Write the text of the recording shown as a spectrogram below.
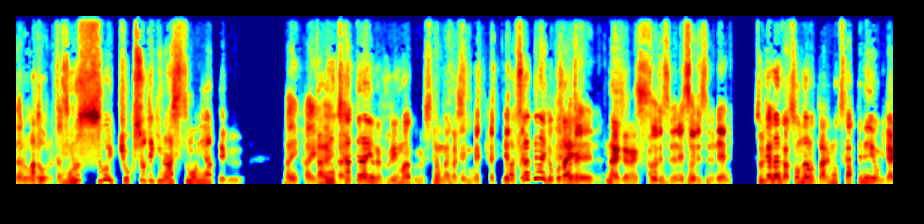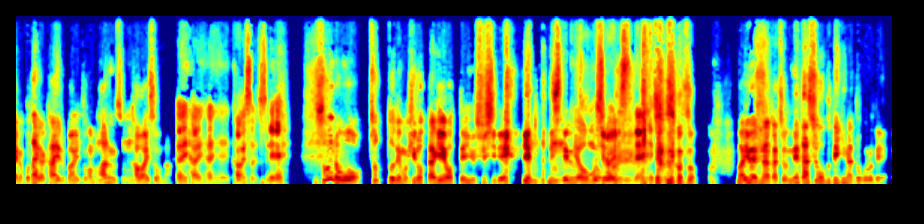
なるほど。あとものすごい局所的な質問になってる、はいはいはいはい誰も使ってないようなフレームワークの質問なんかしても、やっぱ使ってないと答えないじゃないですかそう。ですよね、そうですよね。それからなんかそんなの誰も使ってねえよみたいな答えが返る場合とかもあるんですよ。うんかわいそうな。はいはいはいはい。かわいそうですね。そういうのをちょっとでも拾ってあげようっていう趣旨で やったりしてるんですけど。うういや、面白いですね。そうそうそう。まあ、いわゆるなんかちょっとネタ勝負的なところで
